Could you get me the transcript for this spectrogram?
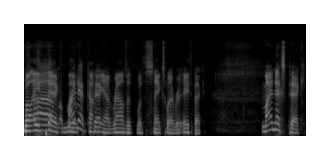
Well, eighth Uh, pick. my next count- pick- Yeah, rounds with with snakes, whatever. Eighth pick. My next pick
